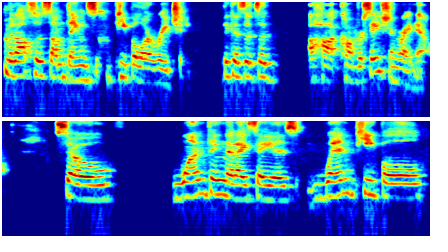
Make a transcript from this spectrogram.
but also some things people are reaching because it's a, a hot conversation right now. So, one thing that I say is when people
